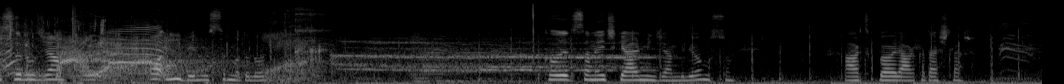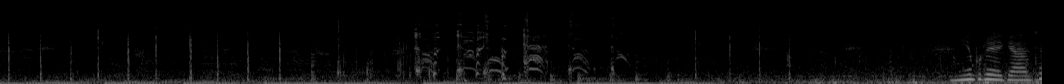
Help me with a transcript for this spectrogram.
ısırılacağım. Aa iyi beni ısırmadı lol. Claudette sana hiç gelmeyeceğim biliyor musun? Artık böyle arkadaşlar. Niye buraya geldi?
